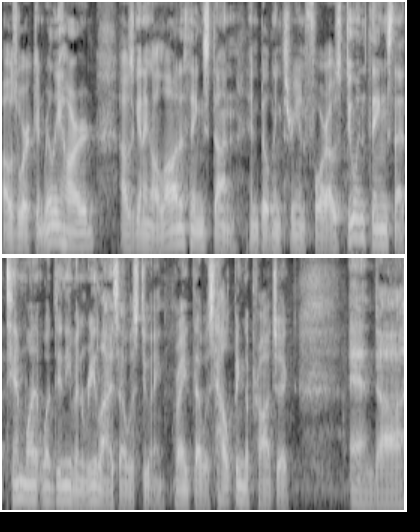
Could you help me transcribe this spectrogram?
I was working really hard. I was getting a lot of things done in building three and four. I was doing things that Tim what, what didn't even realize I was doing, right? That was helping the project and uh,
